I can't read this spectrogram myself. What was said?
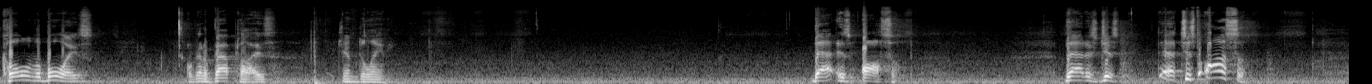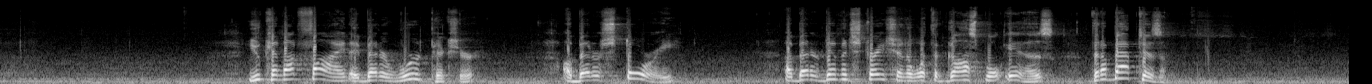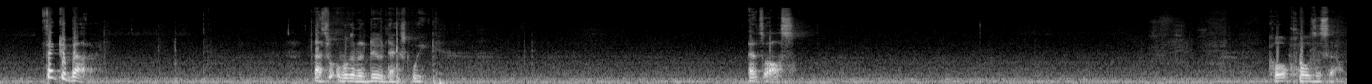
Cole and the boys are going to baptize Jim Delaney. That is awesome. That is just that's just awesome. You cannot find a better word picture, a better story, a better demonstration of what the gospel is than a baptism. Think about it. That's what we're going to do next week. That's awesome. Cole, close us out.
